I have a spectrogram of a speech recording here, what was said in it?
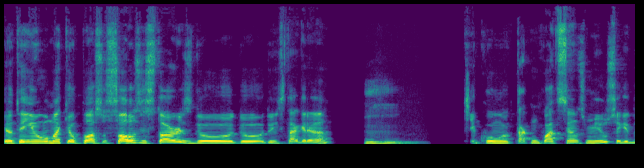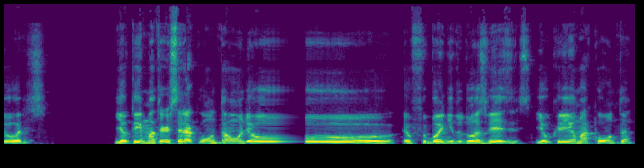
Eu tenho uma que eu posto só os stories do, do, do Instagram, Uhum. que com, tá com 400 mil seguidores. E eu tenho uma terceira conta onde eu, eu fui banido duas vezes e eu criei uma conta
